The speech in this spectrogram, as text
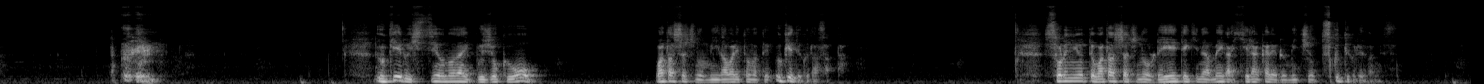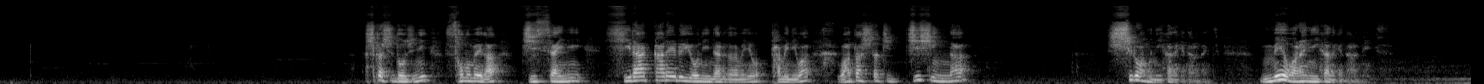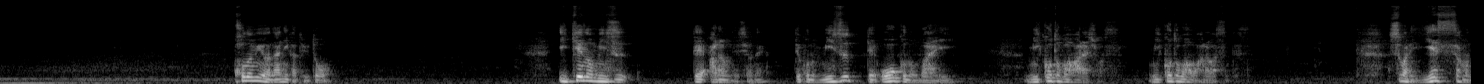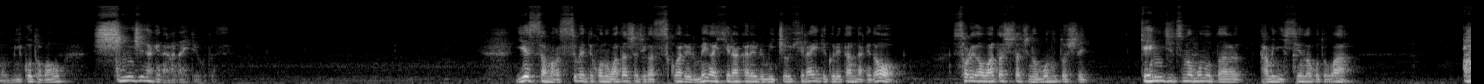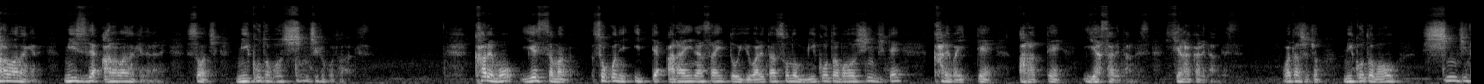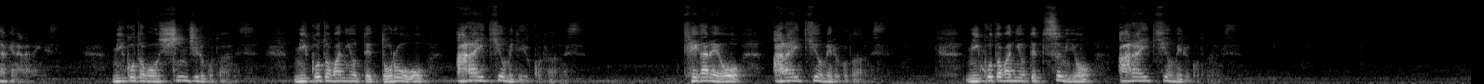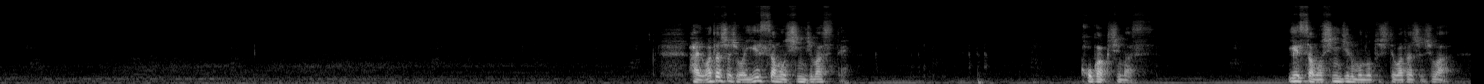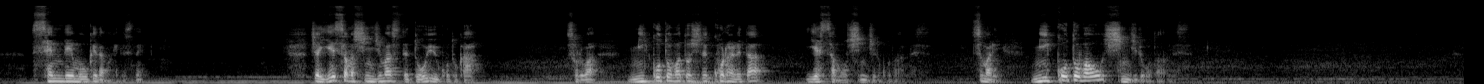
受ける必要のない侮辱を私たちの身代わりとなって受けてくださった。それによって私たちの霊的な目が開かれる道を作ってくれたんです。しかし同時にその目が実際に開かれるようになるためにはためには私たち自身が白浜に行かなきゃならないんです。目を洗いに行かなきゃならないんです。この実は何かというと池の水で洗うんですよね。で、この水って多くの場合、御言葉を表します。御言葉を表すんです。つまりイエス様の御言葉を信じなきゃならないということです。イエス様が全てこの私たちが救われる目が開かれる道を開いてくれたんだけど、それが私たちのものとして現実のものとなるために必要なことは、洗わなきゃね。水で洗わなきゃならない。すなわち、御言葉を信じることなんです。彼もイエス様がそこに行って洗いなさいと言われたその御言葉を信じて彼は行って洗って癒されたんです。開かれたんです。私たちは御言葉を信じなきゃならないんです。御言葉を信じることなんです。御言葉によって泥を洗い清めていくことなんです。汚れを洗い清めることなんです。御言葉によって罪を洗い清めることなんです。はい、私たちはイエス様を信じますって告白します。イエス様を信じる者として私たちは洗礼も受けたわけですね。じゃあイエス様を信じますってどういうことかそれは御言葉として来られたイエス様を信じることなんです。つまり、御言葉を信じることなんです。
